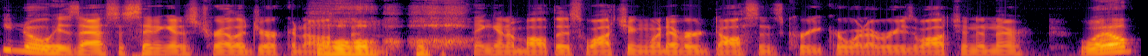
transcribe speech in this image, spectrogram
You know his ass is sitting in his trailer jerking off, oh. and thinking about this, watching whatever Dawson's Creek or whatever he's watching in there. Well,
